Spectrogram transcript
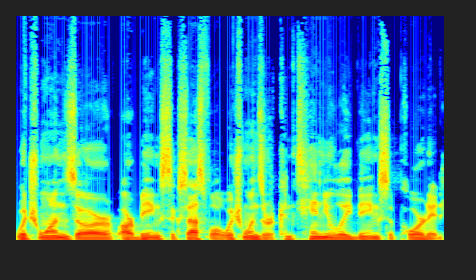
which ones are are being successful, which ones are continually being supported,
